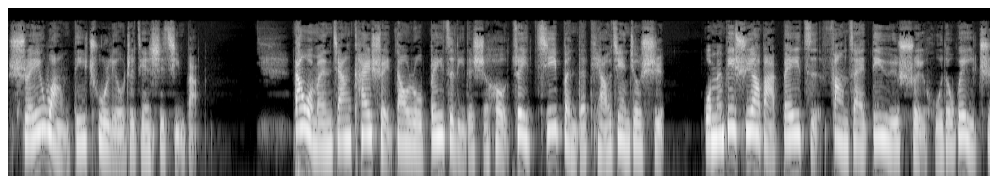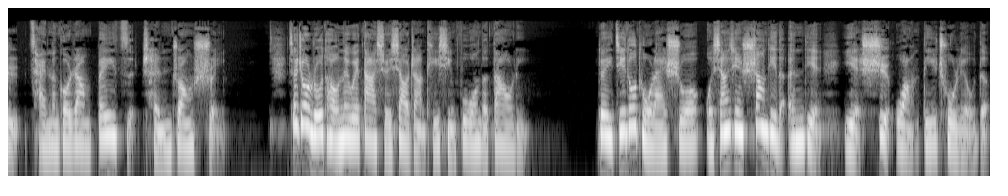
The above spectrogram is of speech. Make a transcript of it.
水往低处流这件事情吧？当我们将开水倒入杯子里的时候，最基本的条件就是我们必须要把杯子放在低于水壶的位置，才能够让杯子盛装水。这就如同那位大学校长提醒富翁的道理。对基督徒来说，我相信上帝的恩典也是往低处流的。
